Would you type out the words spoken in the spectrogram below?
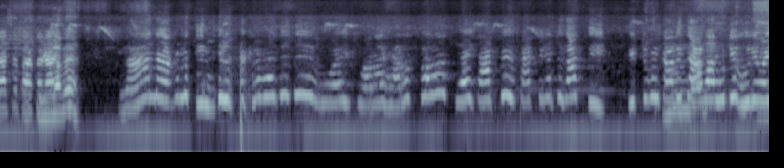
আছে এখনও আবার উঠে ঘুরে ওই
